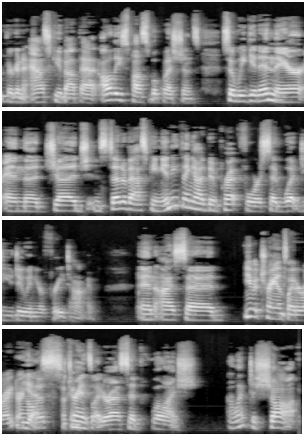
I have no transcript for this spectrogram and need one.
They're Mm-hmm. going to ask you about that. All these possible questions. So we get in there and the judge instead of asking anything I'd been prepped for said what do you do in your free time? And I said You have a translator, right? During all this, yes, a translator. I said, "Well, I sh- I like to shop,"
